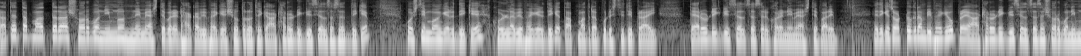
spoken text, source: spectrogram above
রাতের তাপমাত্রা সর্বনিম্ন নেমে আসতে পারে ঢাকা বিভাগে সতেরো থেকে আঠারো ডিগ্রি সেলসিয়াসের দিকে। পশ্চিমবঙ্গের দিকে, খুলনা বিভাগের দিকে তাপমাত্রা পরিস্থিতি প্রায় তেরো ডিগ্রি সেলসিয়াসের ঘরে নেমে আসতে পারে। এদিকে চট্টগ্রাম বিভাগেও প্রায় আঠারো ডিগ্রি সেলসিয়াসের সর্বনিম্ন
